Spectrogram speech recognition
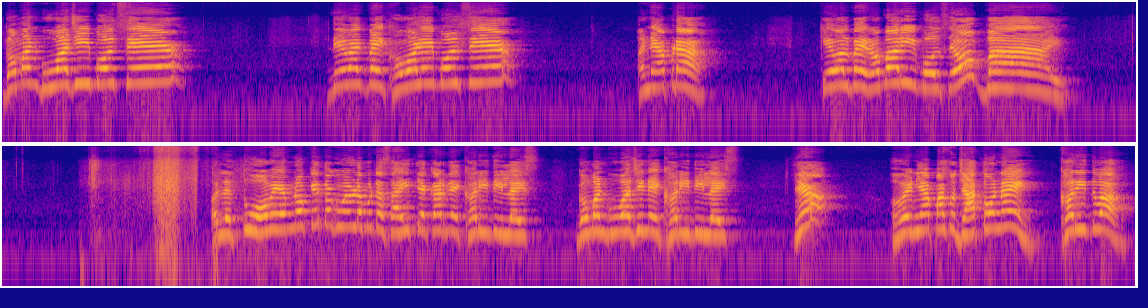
ગમન ભુવાજી બોલશે. દેવાજભાઈ ખવડે બોલશે. અને આપણા કેવલભાઈ રબારી બોલશે. ઓ ભાઈ. એટલે તું હવે એમ ન કહેતો કે હું એવડા મોટા સાહિત્યકારને ખરીદી લઈશ. ગમન બુવાજીને ખરીદી લઈશ. હે? હવે ત્યાં પાછો જાતો નહીં. ખરીદવા.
